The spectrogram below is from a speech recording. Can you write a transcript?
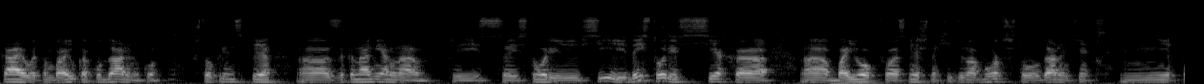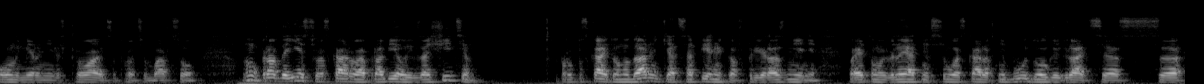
Каю в этом бою как ударнику. Что, в принципе, э, закономерно из истории UFC, и да истории всех э, э, боев э, смешанных единоборств, что ударники не в полной мере не раскрываются против борцов. Ну, правда, есть у Аскарова пробелы в защите. Пропускает он ударники от соперников при размене, поэтому, вероятнее всего, Аскаров не будет долго играть с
